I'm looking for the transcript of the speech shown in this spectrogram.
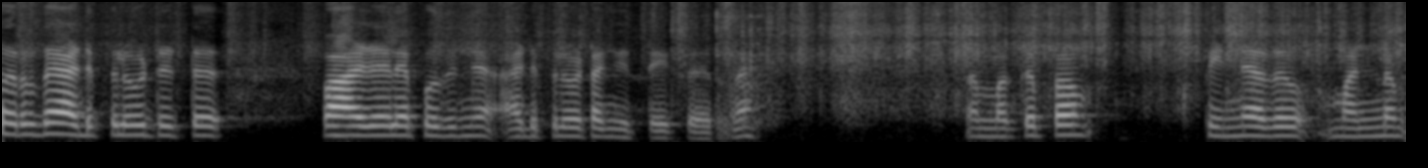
വെറുതെ അടുപ്പിലോട്ടിട്ട് വാഴയില പൊതിഞ്ഞ് അടുപ്പിലോട്ടം അങ്ങ് ഇട്ടേക്കുമായിരുന്നേ നമുക്കിപ്പം പിന്നെ അത് മണ്ണും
